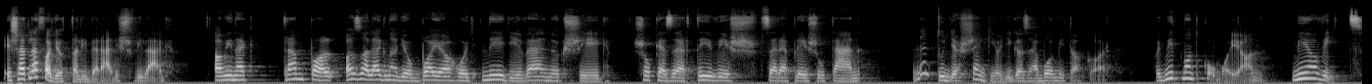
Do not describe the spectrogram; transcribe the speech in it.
És hát lefagyott a liberális világ, aminek Trumpal az a legnagyobb baja, hogy négy év elnökség, sok ezer tévés szereplés után nem tudja senki, hogy igazából mit akar. Hogy mit mond komolyan. Mi a vicc?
